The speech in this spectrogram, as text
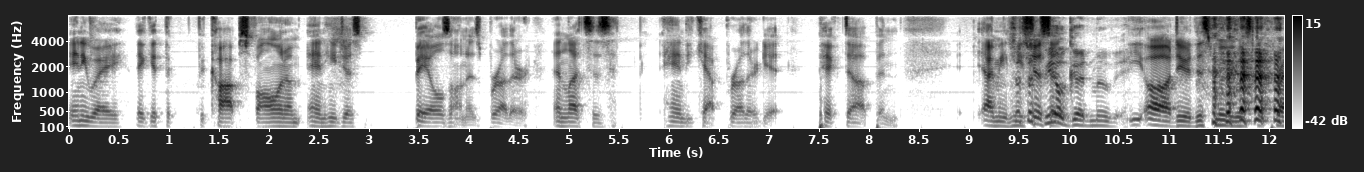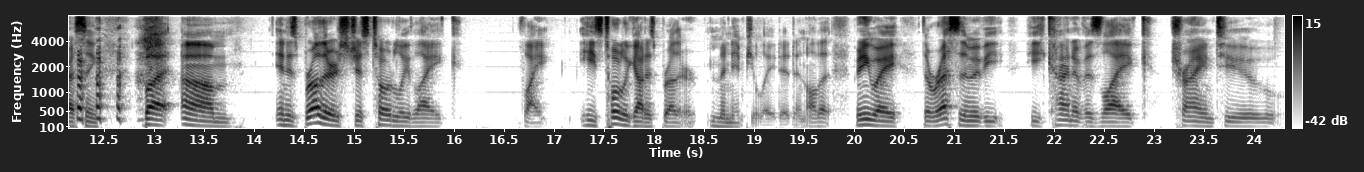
anyway, they get the the cops following him, and he just bails on his brother and lets his handicapped brother get picked up and. I mean, So he's just feel a, good movie. Oh, dude, this movie was depressing. but um, and his brother's just totally like, like he's totally got his brother manipulated and all that. But anyway, the rest of the movie, he kind of is like trying to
